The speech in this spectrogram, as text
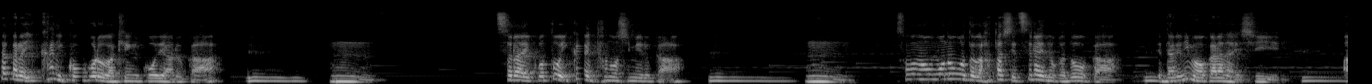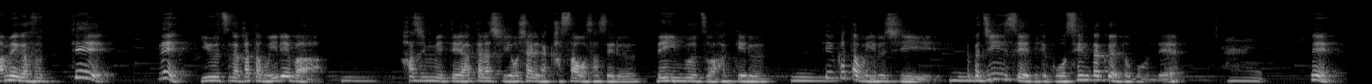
だからいかに心が健康であるか、うん。うん、辛いことをいかに楽しめるか。うん。うん、その物事が果たして辛いのかどうかって誰にもわからないしうん。雨が降って、ね、憂鬱な方もいればうん。初めて新しいおしゃれな傘をさせるレインブーツを履けるうん。っていう方もいるしうん。やっぱ人生ってこう選択やと思うんで、はい。ね、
